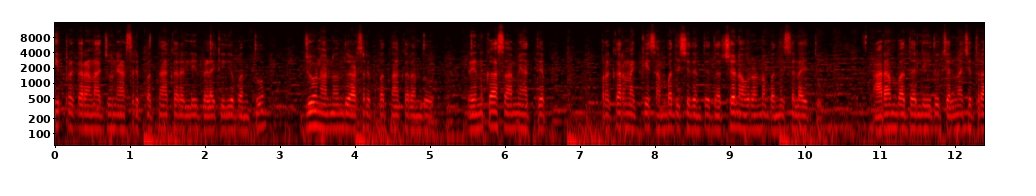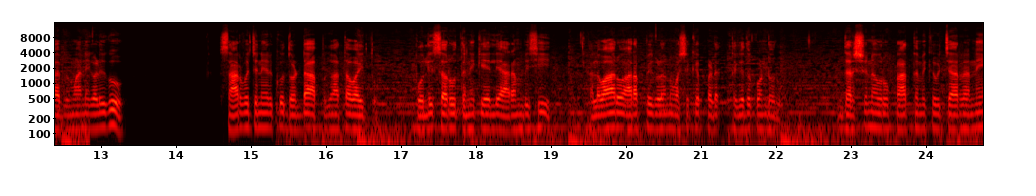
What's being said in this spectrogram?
ಈ ಪ್ರಕರಣ ಜೂನ್ ಎರಡು ಸಾವಿರದ ಇಪ್ಪತ್ನಾಲ್ಕರಲ್ಲಿ ಬೆಳಕಿಗೆ ಬಂತು. ಜೂನ್ ಹನ್ನೊಂದು ಎರಡು ಸಾವಿರದ ಇಪ್ಪತ್ನಾಲ್ಕರಂದು ರೇಣುಕಾಸ್ವಾಮಿ ಹತ್ಯೆ ಪ್ರಕರಣಕ್ಕೆ ಸಂಬಂಧಿಸಿದಂತೆ ದರ್ಶನ್ ಅವರನ್ನು ಬಂಧಿಸಲಾಯಿತು. ಆರಂಭದಲ್ಲಿ ಇದು ಚಲನಚಿತ್ರ ಅಭಿಮಾನಿಗಳಿಗೂ ಸಾರ್ವಜನಿಕರಿಗೂ ದೊಡ್ಡ ಅಪಘಾತವಾಯಿತು. ಪೊಲೀಸರು ತನಿಖೆಯಲ್ಲಿ ಆರಂಭಿಸಿ ಹಲವಾರು ಆರೋಪಿಗಳನ್ನು ವಶಕ್ಕೆ ಪಡೆ, ತೆಗೆದುಕೊಂಡರು. ದರ್ಶನ್ ಅವರು ಪ್ರಾಥಮಿಕ ವಿಚಾರಣೆ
